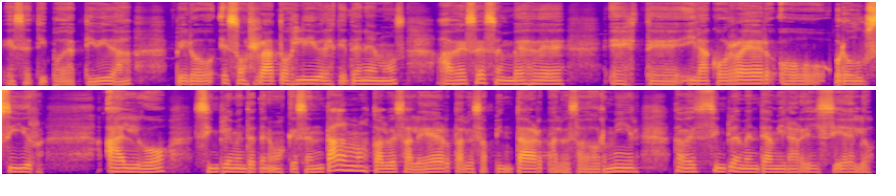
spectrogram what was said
ese tipo de actividad, pero esos ratos libres que tenemos, a veces en vez de este, ir a correr o producir, algo, simplemente tenemos que sentarnos, tal vez a leer, tal vez a pintar, tal vez a dormir, tal vez simplemente a mirar el cielo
